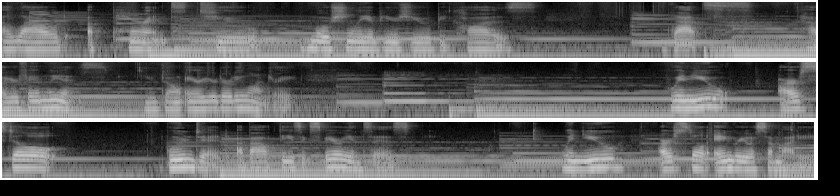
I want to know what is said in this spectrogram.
allowed a parent to emotionally abuse you because that's how your family is. You don't air your dirty laundry. When you are still wounded about these experiences, when you are still angry with somebody,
